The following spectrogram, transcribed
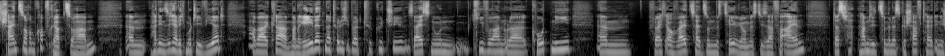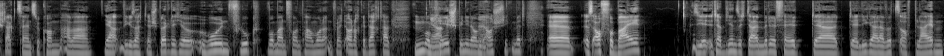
scheint es noch im Kopf gehabt zu haben. Ähm, hat ihn sicherlich motiviert. Aber klar, man redet natürlich über Türkgücü, sei es nun Kivran oder Kotni. Ähm, vielleicht auch, weil es halt so ein Mysterium ist, dieser Verein. Das haben sie zumindest geschafft, halt in die Schlagzeilen zu kommen. Aber ja, wie gesagt, der spöttliche Höhenflug, wo man vor ein paar Monaten vielleicht auch noch gedacht hat, hm, okay, Ja. spielen die da um den Ja. Ausstieg mit, äh, ist auch vorbei. Sie etablieren sich da im Mittelfeld der, der Liga, da wird es auch bleiben.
